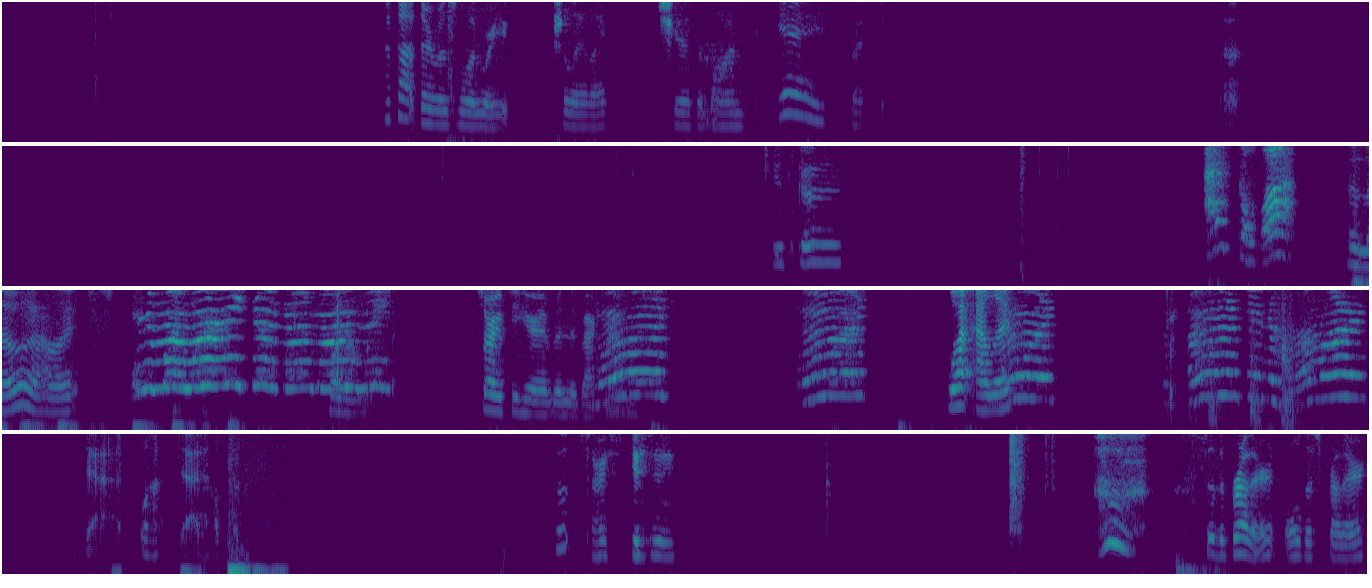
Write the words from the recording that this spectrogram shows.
I thought there was one where you could actually like cheer them on, like yay, but you she's good. Hello, Alex. Hold on one second. Sorry if you hear him in the background. What, Alex? Dad. We'll have Dad help him. Oops, sorry, excuse me. So the brother, oldest brother,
